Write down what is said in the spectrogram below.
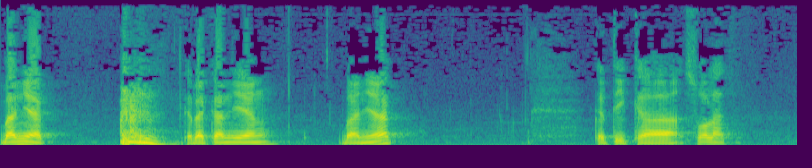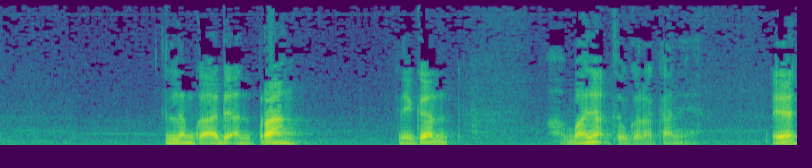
banyak. gerakan yang banyak ketika sholat dalam keadaan perang. Ini kan banyak tuh gerakannya. Ya.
